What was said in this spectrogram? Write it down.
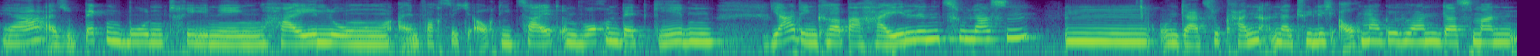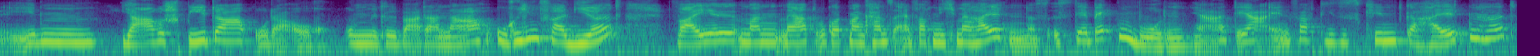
ja, also Beckenbodentraining, Heilung, einfach sich auch die Zeit im Wochenbett geben, ja, den Körper heilen zu lassen. Mm, Und dazu kann natürlich auch mal gehören, dass man eben Jahre später oder auch unmittelbar danach Urin verliert, weil man merkt, oh Gott, man kann es einfach nicht mehr halten. Das ist der Beckenboden, ja, der einfach dieses Kind gehalten hat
